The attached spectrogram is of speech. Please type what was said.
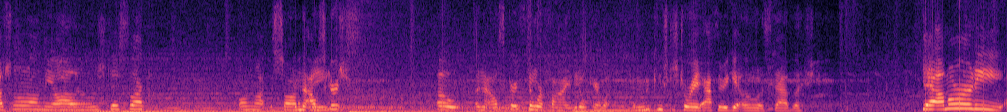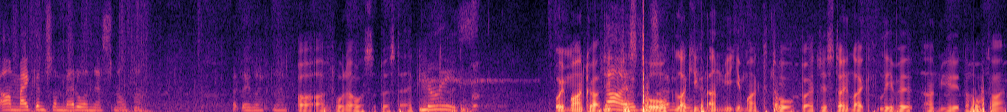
it's not on the island. It was just like on like the side In of the the, outskirts? beach. Oh, in the outskirts, then we're fine. We don't care about it. I mean, we can destroy it after we get a little established. Yeah, I'm already um making some metal in their smelter that they left there. Oh, I thought I was supposed to add game tag. Nice. Or in Minecraft, you can just talk. Like you can unmute your mic to talk, but just don't like leave it unmuted the whole time.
